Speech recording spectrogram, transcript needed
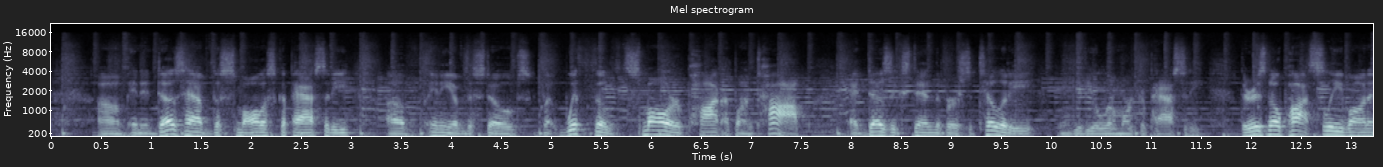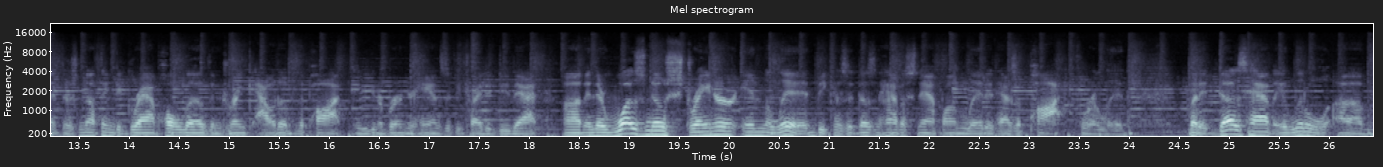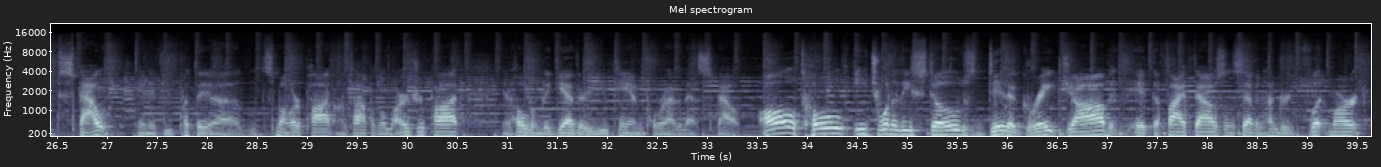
Um, and it does have the smallest capacity of any of the stoves. But with the smaller pot up on top, it does extend the versatility and give you a little more capacity. There is no pot sleeve on it. There's nothing to grab hold of and drink out of the pot. You're gonna burn your hands if you try to do that. Um, and there was no strainer in the lid because it doesn't have a snap-on lid. It has a pot for a lid but it does have a little um, spout and if you put the uh, smaller pot on top of the larger pot and hold them together you can pour out of that spout. All told each one of these stoves did a great job at the 5,700 foot mark.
